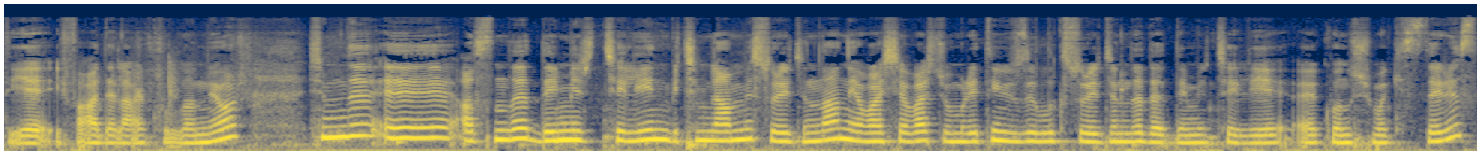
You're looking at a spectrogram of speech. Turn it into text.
diye ifadeler kullanıyor. Şimdi e, aslında demir çeliğin biçimlenme sürecinden yavaş yavaş Cumhuriyet'in yüzyıllık sürecinde de demir çeliği e, konuşmak isteriz.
